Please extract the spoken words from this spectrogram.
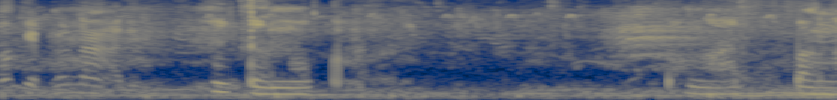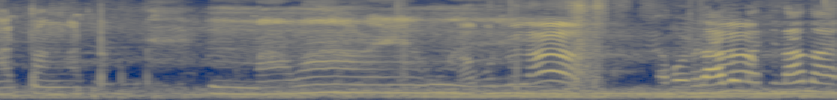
ก็เก็บข้างหน้าดิตลกปังปังปังมาว่าแล้วเอาหมดเวลาเอาหมดเวลาแล้วมากินน้ำหน่อย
